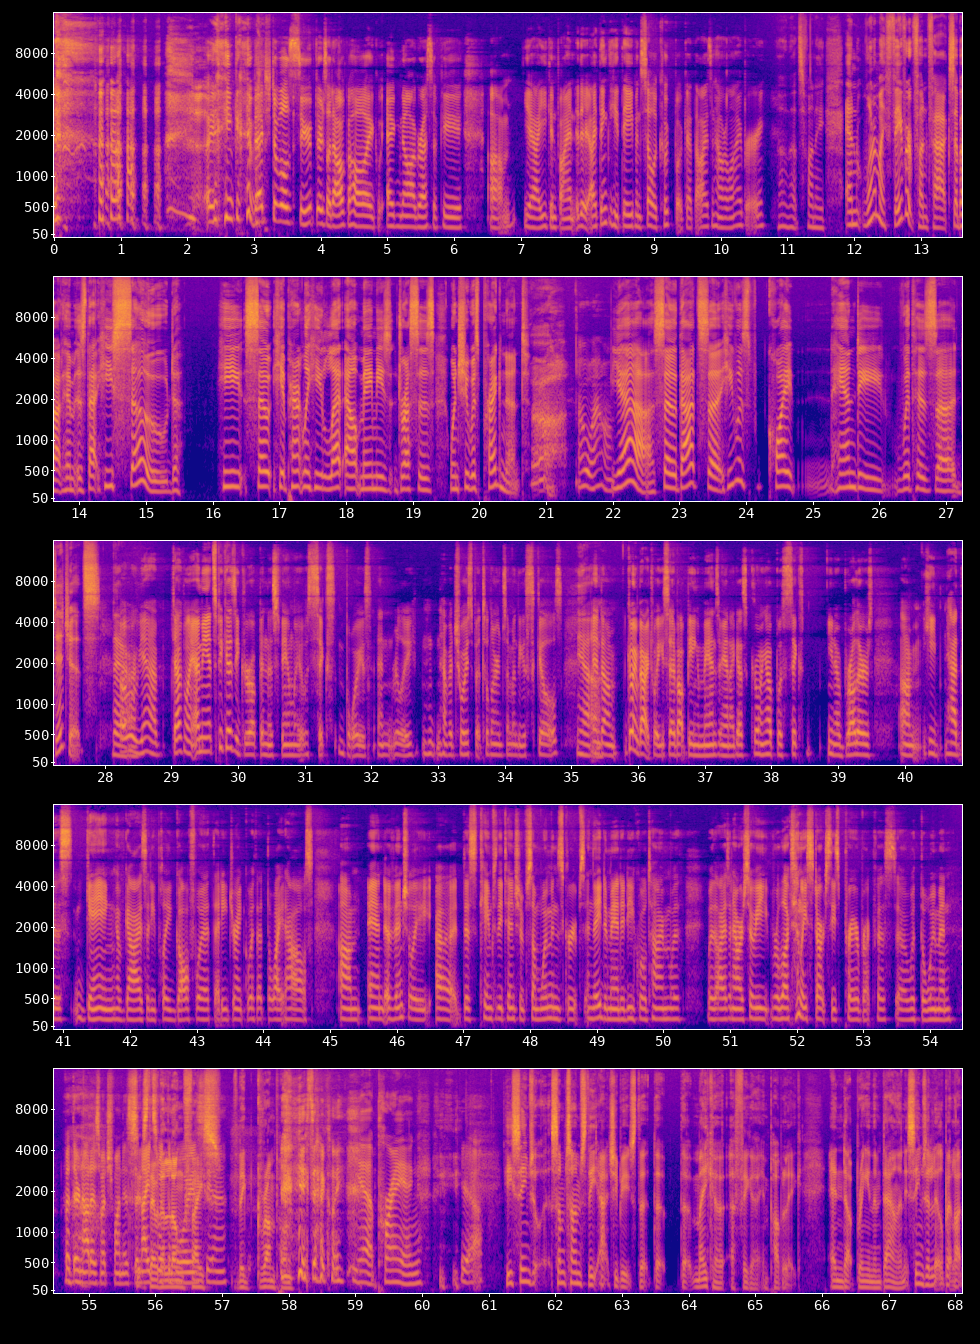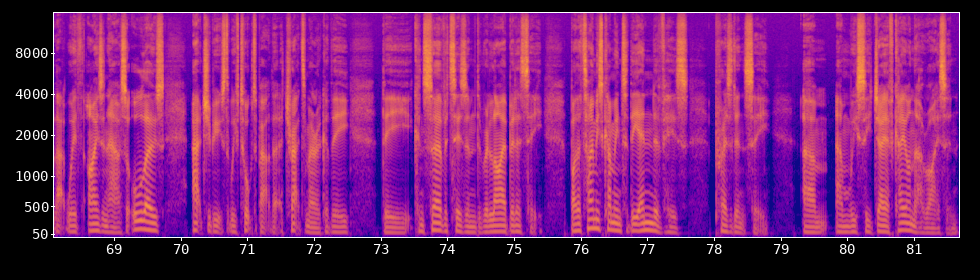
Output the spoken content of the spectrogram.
I think vegetable soup. There's an alcoholic eggnog recipe. Um, yeah, you can find. I think he, they even sell a cookbook at the Eisenhower Library. Oh, that's funny. And one of my favorite fun facts about him is that he sewed He so he apparently he let out Mamie's dresses when she was pregnant. Ah, Oh wow. Yeah, so that's uh, he was quite handy with his uh, digits there. Oh yeah, definitely. I mean, it's because he grew up in this family. It was six boys, and really didn't have a choice but to learn some of these skills. Yeah. And um, going back to what you said about being a man's man, I guess growing up with six, you know, brothers, um, he had this gang of guys that he played golf with, that he drank with at the White House, um, and eventually uh, this came to the attention of some women's groups, and they demanded equal time with with Eisenhower. So he reluctantly starts these prayer breakfasts uh, with the women. But they're not as much fun as the sits nights there with with a the long boys. face, Yeah, big grump on. exactly. Yeah, praying. Yeah. He seems sometimes the attributes that that that make a, a figure in public end up bringing them down, and it seems a little bit like that with Eisenhower. So all those attributes that we've talked about that attract America, the the conservatism, the reliability. By the time he's coming to the end of his presidency, um, and we see JFK on the horizon,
